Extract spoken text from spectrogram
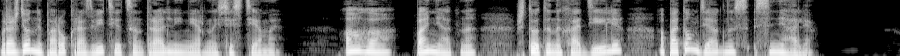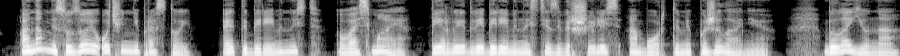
Врожденный порог развития центральной нервной системы. Ага, понятно. Что-то находили, а потом диагноз сняли. Она мне с Узой очень непростой. Эта беременность восьмая. Первые две беременности завершились абортами по желанию. Была юна,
